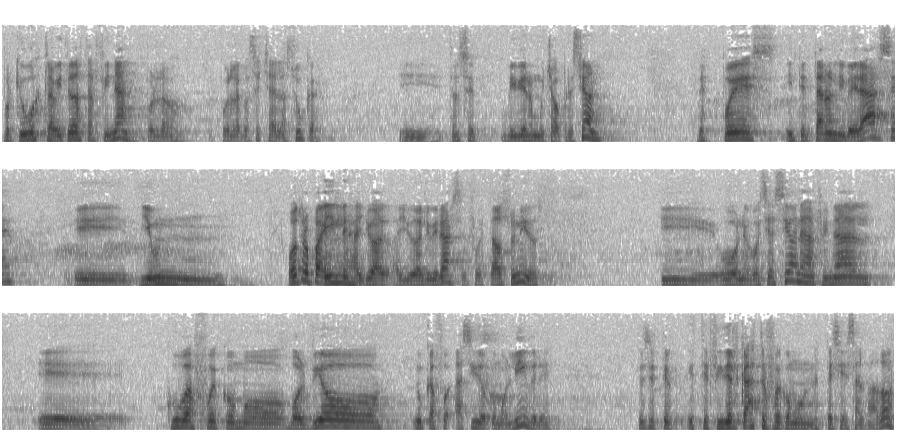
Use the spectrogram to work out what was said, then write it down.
porque hubo esclavitud hasta el final, por, por la cosecha del azúcar. Y entonces vivieron mucha opresión. Después intentaron liberarse y, y un, otro país les ayudó, ayudó a liberarse, fue Estados Unidos. Y hubo negociaciones, al final eh, Cuba fue como, volvió nunca fue, ha sido como libre. Entonces este, este, Fidel Castro fue como una especie de salvador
